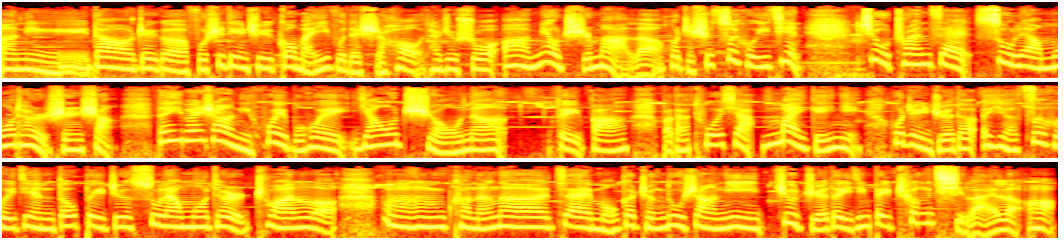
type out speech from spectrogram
呃，你到这个服饰店去购买衣服的时候，他就说啊，没有尺码了，或者是最后一件就穿在塑料模特儿身上。但一般上你会不会要求呢？对方把它脱下卖给你，或者你觉得哎呀，最后一件都被这个塑料模特儿穿了，嗯，可能呢在某个程度上你就觉得已经被撑起来了啊，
